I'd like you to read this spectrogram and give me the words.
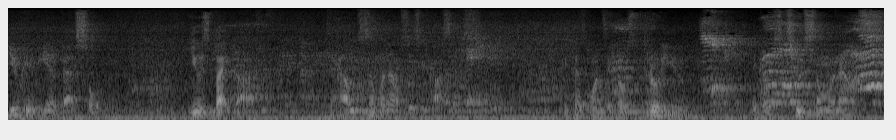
you can be a vessel used by God to help someone else's process. Because once it goes through you, it goes to someone else,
